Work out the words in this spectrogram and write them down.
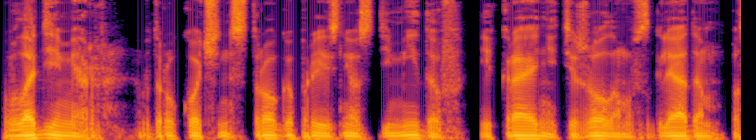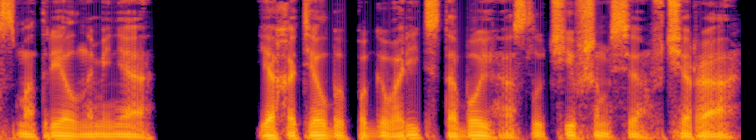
«Владимир», — вдруг очень строго произнес Демидов и крайне тяжелым взглядом посмотрел на меня. «Я хотел бы поговорить с тобой о случившемся вчера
